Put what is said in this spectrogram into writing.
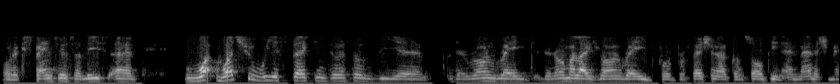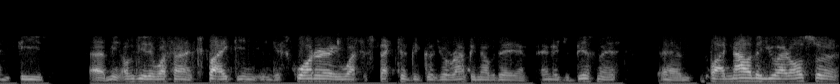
or expenses at least. What what should we expect in terms of the the run rate, the normalized run rate for professional consulting and management fees? I mean, obviously, there was a spike in this quarter. It was expected because you're ramping up the energy business. Um, but now that you are also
